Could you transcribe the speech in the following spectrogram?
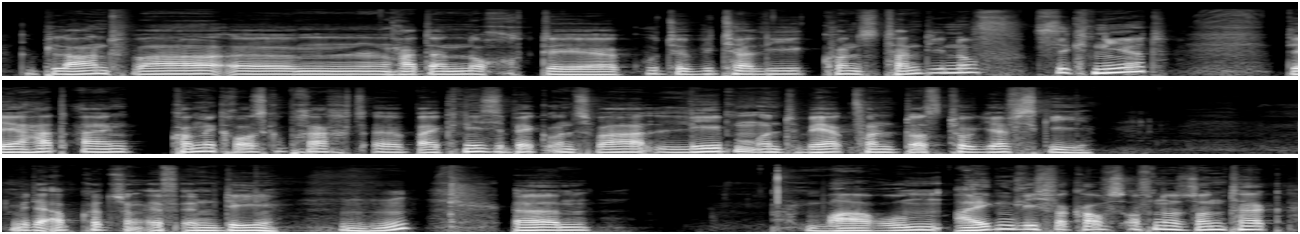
geplant war, ähm, hat dann noch der gute Vitali Konstantinov signiert. Der hat ein Comic rausgebracht äh, bei Knesebeck und zwar Leben und Werk von Dostojewski mit der Abkürzung FMD. Mhm. Ähm, warum eigentlich verkaufsoffener Sonntag?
